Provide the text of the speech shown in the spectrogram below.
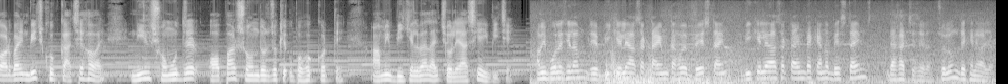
করবাইন বিচ খুব কাছে হওয়ায় নীল সমুদ্রের অপার সৌন্দর্যকে উপভোগ করতে আমি বিকেলবেলায় চলে আসি এই বিচে আমি বলেছিলাম যে বিকেলে আসার টাইমটা হবে বেস্ট টাইম বিকেলে আসার টাইমটা কেন বেস্ট টাইম দেখাচ্ছে সেটা। চলুন দেখে নেওয়া যাক।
